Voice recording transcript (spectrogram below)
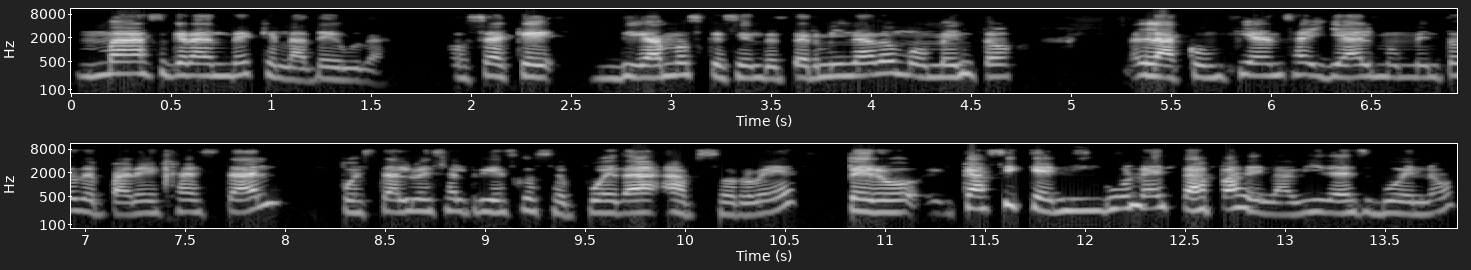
más grande que la deuda. O sea que, digamos que si en determinado momento la confianza y ya el momento de pareja es tal, pues tal vez el riesgo se pueda absorber, pero casi que ninguna etapa de la vida es bueno,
